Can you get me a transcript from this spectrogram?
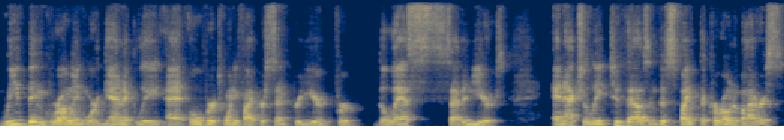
we've been growing organically at over 25% per year for the last seven years. And actually, 2000, despite the coronavirus,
